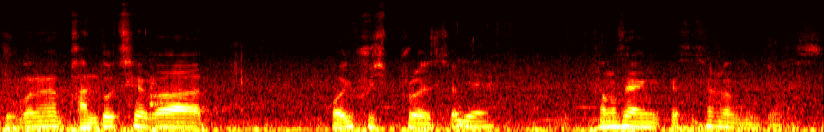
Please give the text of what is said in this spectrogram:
이번에는 반도체가 거의 90%였죠. 평사장님께서 설명 좀 해주세요.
